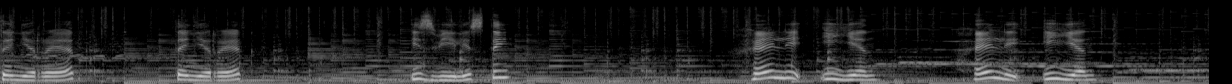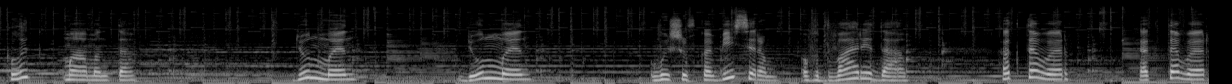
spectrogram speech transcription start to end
Тенирек. Тенирек. Извилистый. Хели иен. Хели иен. Клык мамонта. Дюнмен. Дюнмен. Вышивка бисером в два ряда. Хактевер. Хактевер.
